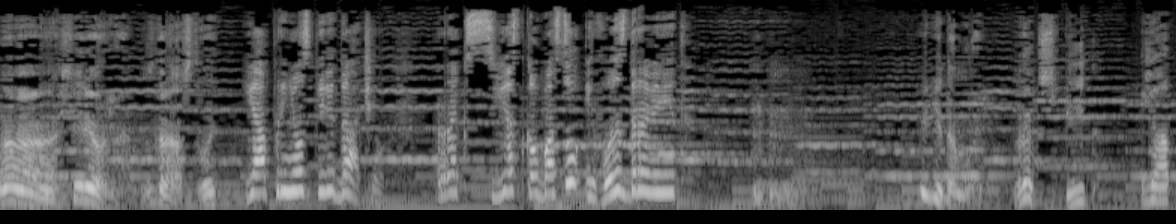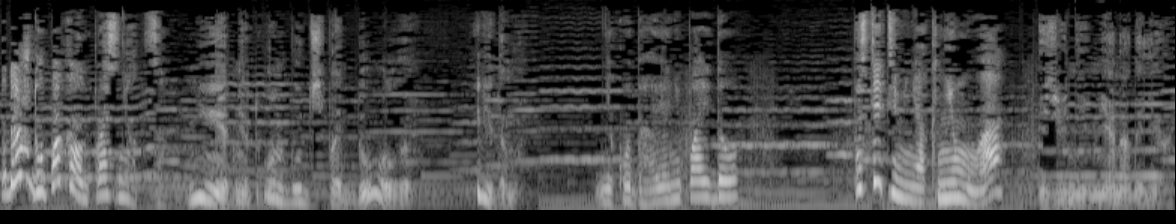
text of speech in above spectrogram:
А, Сережа, здравствуй. Я принес передачу. Рекс съест колбасу и выздоровеет. Иди домой. Рекс спит. Я подожду, пока он проснется. Нет, нет, он будет спать долго. Иди домой. Никуда я не пойду. Пустите меня к нему, а? Извини, мне надо ехать.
